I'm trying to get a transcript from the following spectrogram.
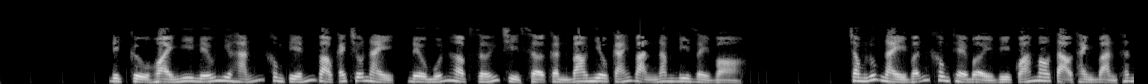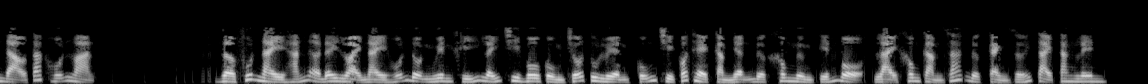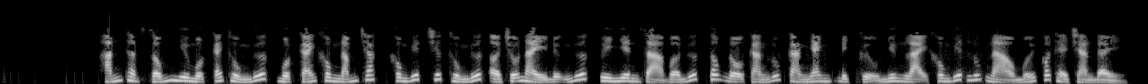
Địch cửu hoài nghi nếu như hắn không tiến vào cái chỗ này, đều muốn hợp giới chỉ sợ cần bao nhiêu cái vạn năm đi giày vò. Trong lúc này vẫn không thể bởi vì quá mau tạo thành bản thân đạo tác hỗn loạn. Giờ phút này hắn ở đây loại này hỗn độn nguyên khí lấy chi vô cùng chỗ tu luyện cũng chỉ có thể cảm nhận được không ngừng tiến bộ, lại không cảm giác được cảnh giới tại tăng lên. Hắn thật giống như một cái thùng nước, một cái không nắm chắc, không biết chiếc thùng nước ở chỗ này đựng nước, tuy nhiên giả vờ nước tốc độ càng lúc càng nhanh, địch cửu nhưng lại không biết lúc nào mới có thể tràn đầy.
